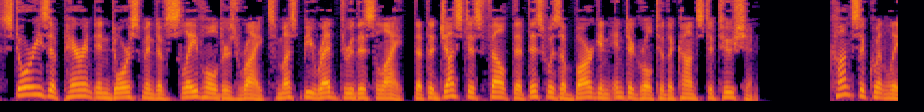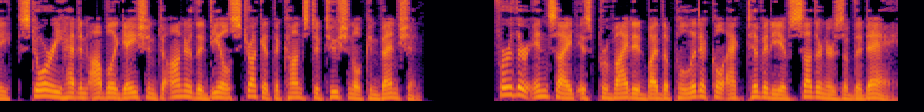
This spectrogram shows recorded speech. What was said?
Story's apparent endorsement of slaveholders' rights must be read through this light, that the justice felt that this was a bargain integral to the Constitution. Consequently, Story had an obligation to honor the deal struck at the Constitutional Convention. Further insight is provided by the political activity of Southerners of the day.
